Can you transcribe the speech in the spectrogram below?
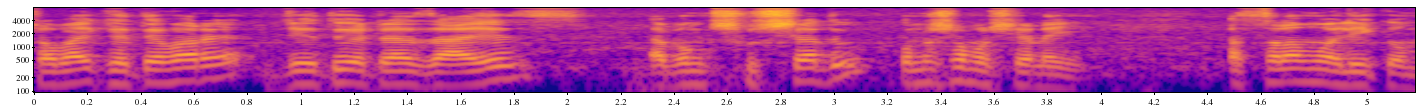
সবাই খেতে পারে, যেহেতু এটা জায়েজ এবং সুস্বাদু, কোনো সমস্যা নেই। আসসালামু আলাইকুম।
